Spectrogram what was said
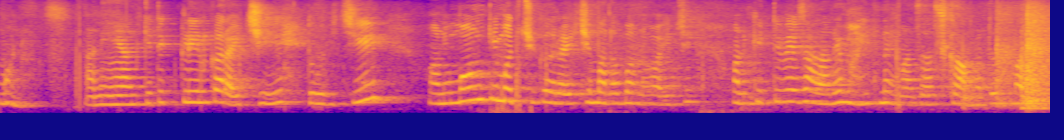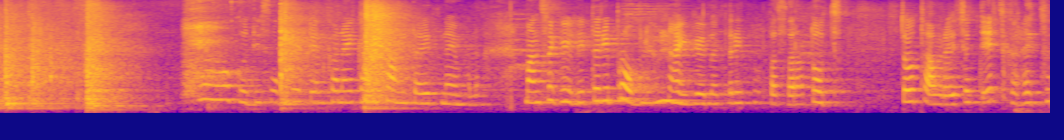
म्हणून. आणि आणखी ती क्लीन करायची धुवायची आणि मग ती मच्छी करायची मला बनवायची. आणि किती वेळ जाणार आहे माहीत नाही माझं आज कामातच मला. कधी सोबत भेटेन का नाही काय सांगता येत नाही मला. माणसं गेली तरी प्रॉब्लेम नाही गेला तरी पसारा तोच. तोच आवरायचं तेच करायचं.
